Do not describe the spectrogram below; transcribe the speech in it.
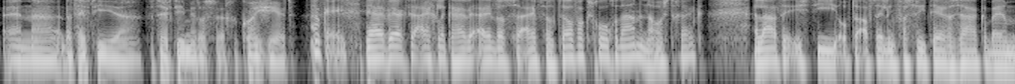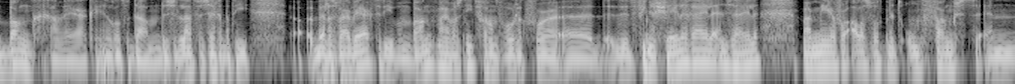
En eh, dat, heeft hij, eh, dat heeft hij inmiddels gecorrigeerd. Oké. Nee, hij werkte eigenlijk, hij, hij, was, hij heeft hotelvakschool gedaan in Oostenrijk. En later is hij op de afdeling facilitaire zaken bij een bank gaan werken in Rotterdam. Dus laten we zeggen dat hij, weliswaar werkte hij op een bank, maar hij was niet verantwoordelijk voor de, de financiële reilen en zeilen. Maar meer voor alles wat met ontvangst en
